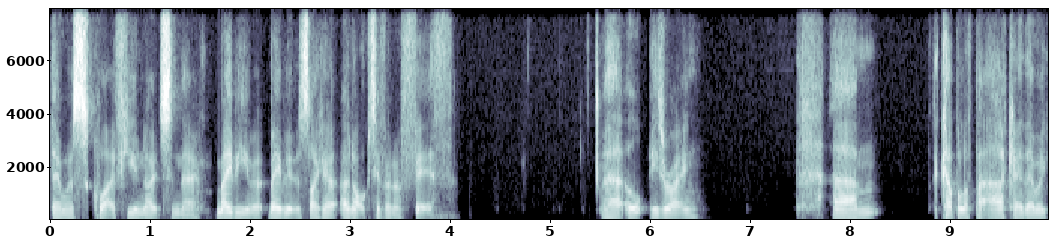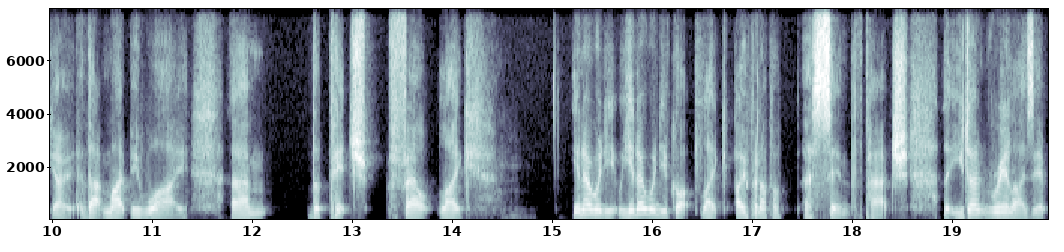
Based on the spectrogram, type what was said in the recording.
there was quite a few notes in there. Maybe maybe it was like a, an octave and a fifth. Uh, oh, he's writing. Um, a couple of okay, there we go. That might be why um, the pitch felt like you know when you you know when you've got like open up a, a synth patch that you don't realize it,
